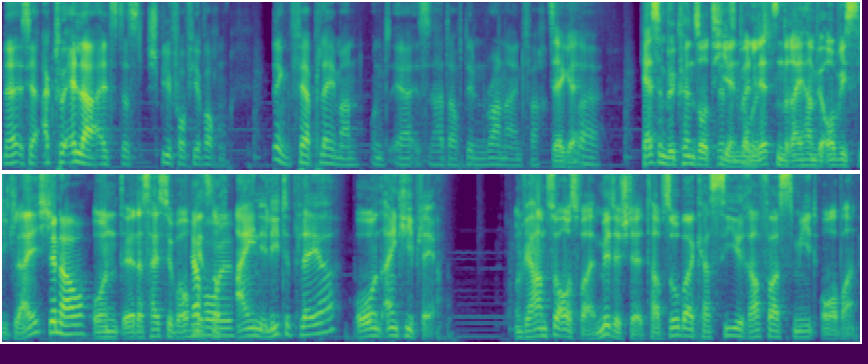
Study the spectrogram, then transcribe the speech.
ne, ist ja aktueller als das Spiel vor vier Wochen. Deswegen, Fair Play, Mann. Und er ist, hat auch den Run einfach. Sehr geil. Kerstin, wir können sortieren, weil die letzten drei haben wir obviously gleich. Genau. Und äh, das heißt, wir brauchen Jawohl. jetzt noch einen Elite-Player und einen Key-Player. Und wir haben zur Auswahl Mittelstädt, Tabsoba, Kassi, Rafa, Smith, Orban.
